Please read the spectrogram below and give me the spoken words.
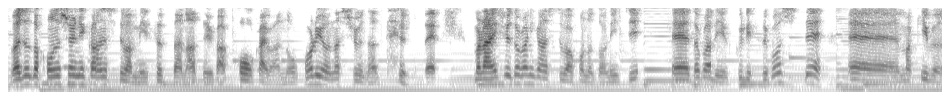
まあ、ちょっと今週に関してはミスったなというか、後悔は残るような週になってるので、まあ、来週とかに関してはこの土日、えー、とかでゆっくり過ごして、えー、まあ、気分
